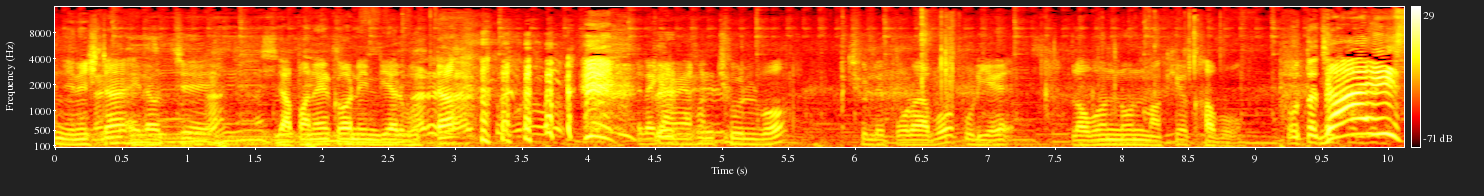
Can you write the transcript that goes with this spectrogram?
পাচ্ছেন জিনিসটা এটা হচ্ছে জাপানের কর্ন ইন্ডিয়ার ভুট্টা। এটাকে আমি এখন ছুলবো ছুলে পোড়াবো পুড়িয়ে লবণ নুন মাখিয়ে খাব। গাইস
